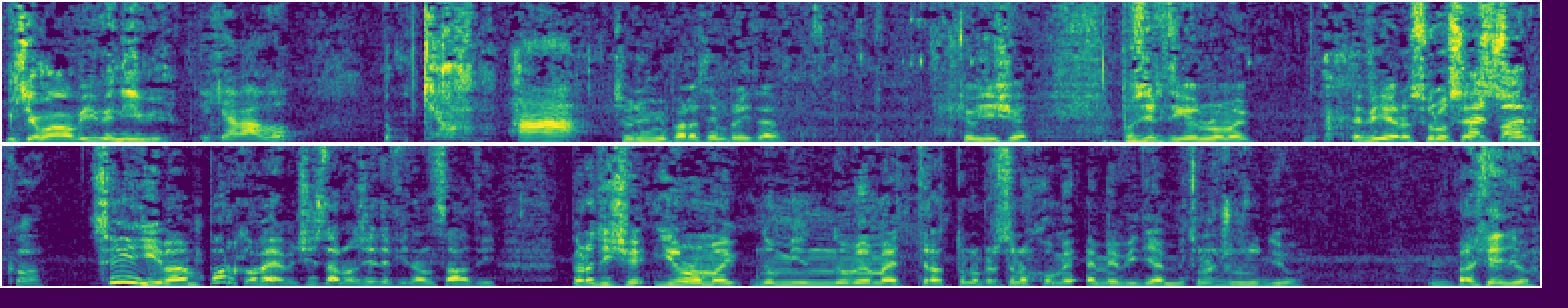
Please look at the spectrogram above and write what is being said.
Mi chiamavi, venivi. Ti chiamavo? No, mi chiamo. Ah, Cioè lui mi parla sempre di te. Che mi dice? Posso dirti che non ho mai... È vero, è solo fai il sesso. porco? Sì, ma è un porco, vabbè, ci sta, non siete fidanzati. Però dice, io non, ho mai, non, mi, non mi ha mai tratto una persona come MVDM, te lo giuro su Dio. Guarda, chiedio.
